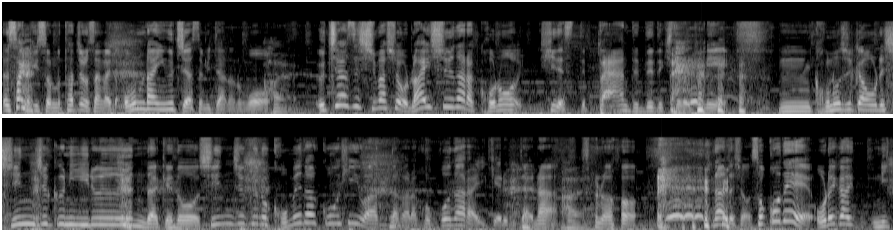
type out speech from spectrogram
さっきその田代さんが言ったオンライン打ち合わせみたいなのも、はい。打ち合わせしましょう来週ならこの日ですってバーンって出てきた時に うーんこの時間俺新宿にいるんだけど新宿の米田コーヒーはあったからここなら行けるみたいな、はい。そのなんでしょうそこで俺が日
